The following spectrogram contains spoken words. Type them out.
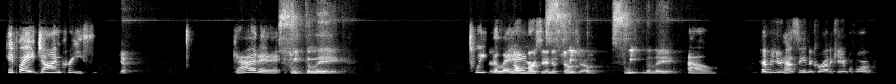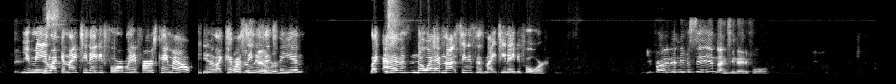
He played John Kreese. yep. Got it. Sweep the leg. Tweet the leg. No mercy in this Sweep, dojo. sweep the leg. Oh, Have you not uh, seen the Karate Kid before? you mean It's- like in 1984 when it first came out? You know, like have I seen it since then? Like I haven't. No, I have not seen it since 1984. You probably didn't even see it in 1984.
